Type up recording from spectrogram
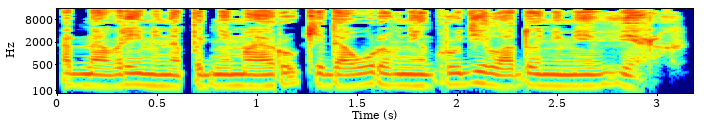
одновременно поднимая руки до уровня груди ладонями вверх.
